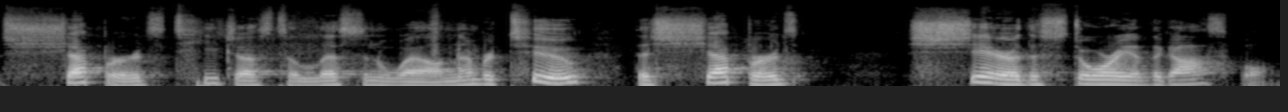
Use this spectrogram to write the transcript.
shepherds teach us to listen well. Number two, the shepherds share the story of the gospel.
